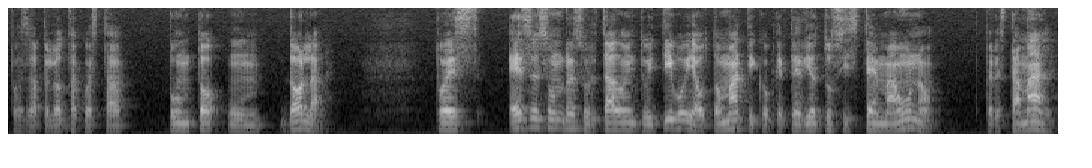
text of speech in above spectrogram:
pues la pelota cuesta punto un dólar. Pues eso es un resultado intuitivo y automático que te dio tu sistema 1, pero está mal.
